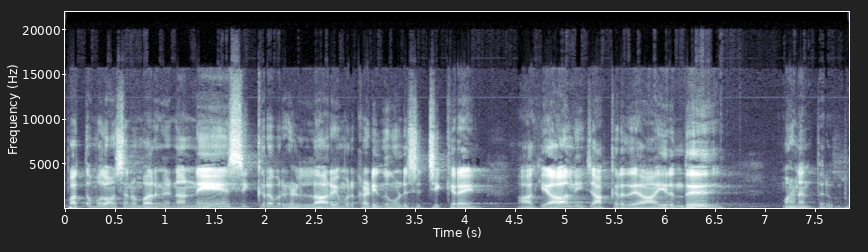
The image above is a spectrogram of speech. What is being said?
பத்தொன்பதாம் வசனம் பாருங்கள் நான் நேசிக்கிறவர்கள் எல்லாரையும் ஒரு கடிந்து கொண்டு சிச்சிக்கிறேன். ஆகையால் நீ ஜாக்கிரதையாயிருந்து மனம் திரும்பு.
